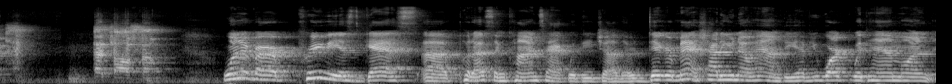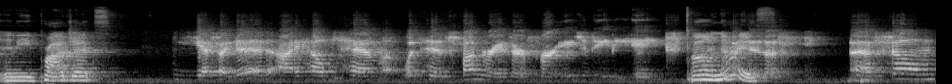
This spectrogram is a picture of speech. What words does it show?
cute. That's awesome. One of our previous guests uh, put us in contact with each other. Digger Mesch. How do you know him? Do you have you worked with him on any projects? Yes, I did. I helped him with his fundraiser for Agent 88. Oh, Which nice. is a, a film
